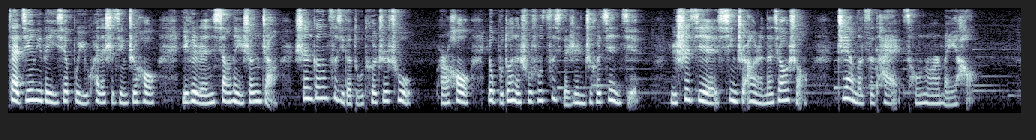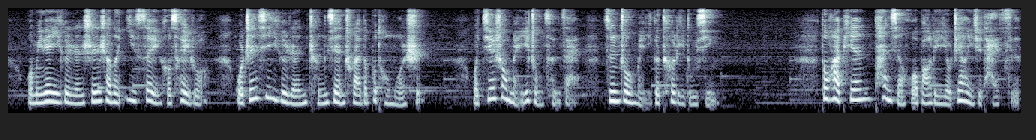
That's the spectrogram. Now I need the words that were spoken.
在经历了一些不愉快的事情之后，一个人向内生长，深耕自己的独特之处，而后又不断的输出自己的认知和见解，与世界兴致盎然的交手，这样的姿态从容而美好。我迷恋一个人身上的易碎和脆弱，我珍惜一个人呈现出来的不同模式，我接受每一种存在，尊重每一个特立独行。动画片《探险活宝》里有这样一句台词：“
